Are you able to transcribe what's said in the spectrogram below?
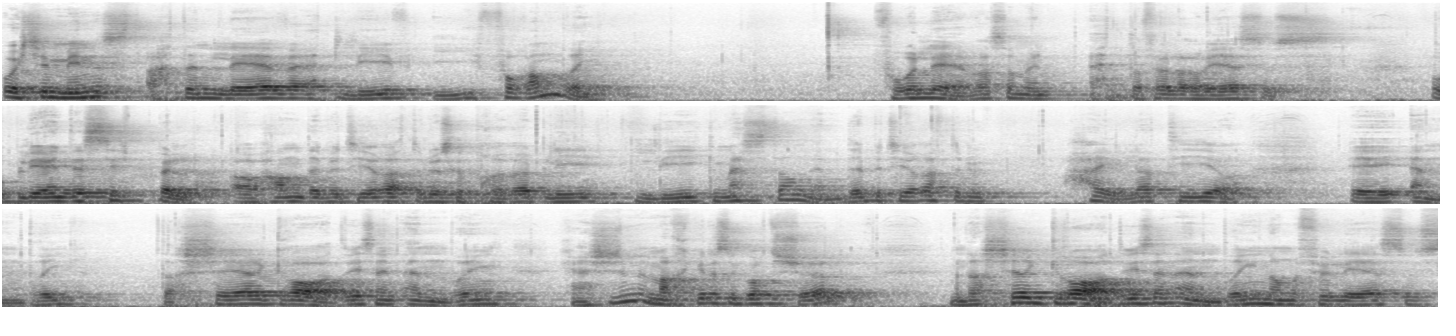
og ikke minst at en lever et liv i forandring. For å leve som en etterfølger av Jesus og bli en disippel av han, det betyr at du skal prøve å bli lik mesteren din. Det betyr at du hele tida er i endring. Det skjer gradvis en endring. Kanskje ikke vi merker det så godt sjøl, men det skjer gradvis en endring når vi følger Jesus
